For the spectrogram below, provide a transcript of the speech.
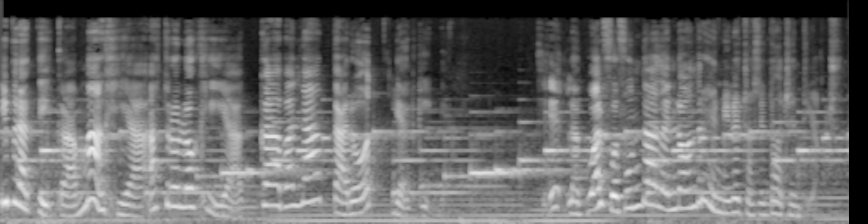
Y practica magia, astrología, cábala, tarot y alquimia. ¿sí? La cual fue fundada en Londres en 1888.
